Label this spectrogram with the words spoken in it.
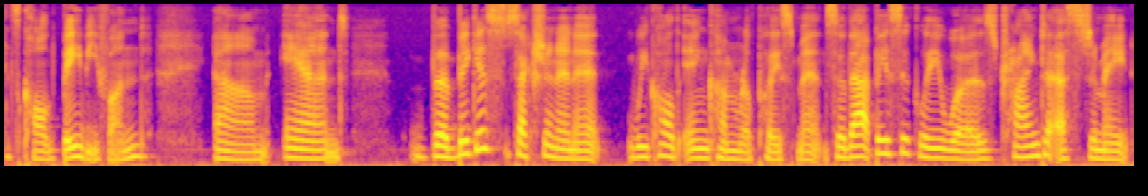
It's called Baby Fund. Um, and the biggest section in it we called income replacement. So that basically was trying to estimate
